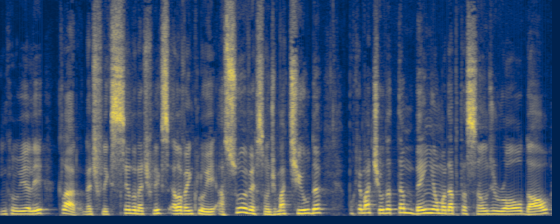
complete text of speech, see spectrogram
incluir ali. Claro, Netflix sendo Netflix, ela vai incluir a sua versão de Matilda, porque Matilda também é uma adaptação de Roald Dahl,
